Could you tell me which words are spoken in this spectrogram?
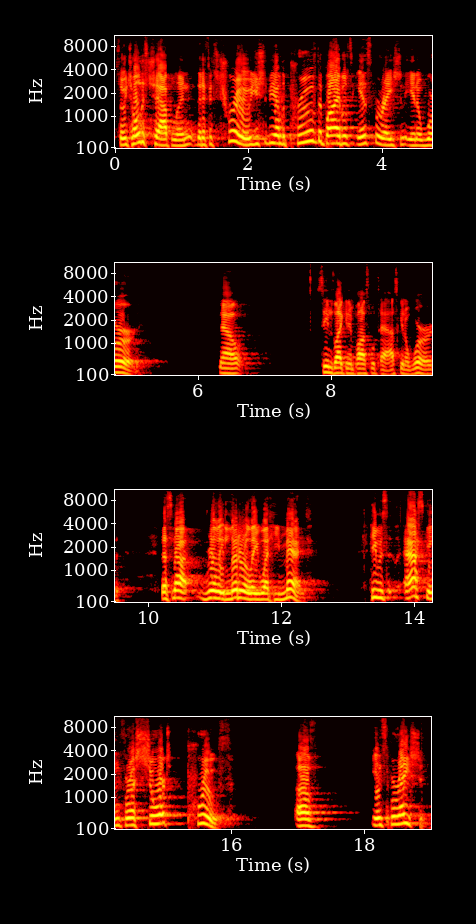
So he told his chaplain that if it's true, you should be able to prove the Bible's inspiration in a word. Now, seems like an impossible task in a word. That's not really literally what he meant. He was asking for a short proof of inspiration.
